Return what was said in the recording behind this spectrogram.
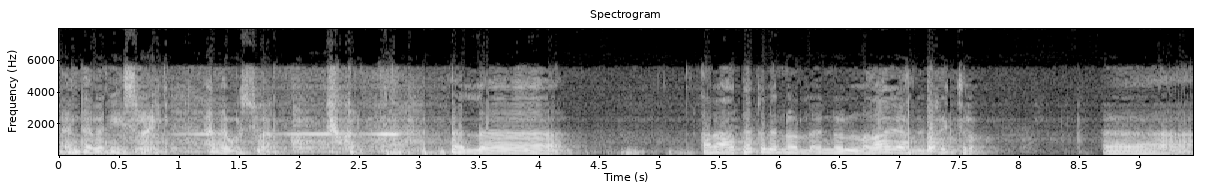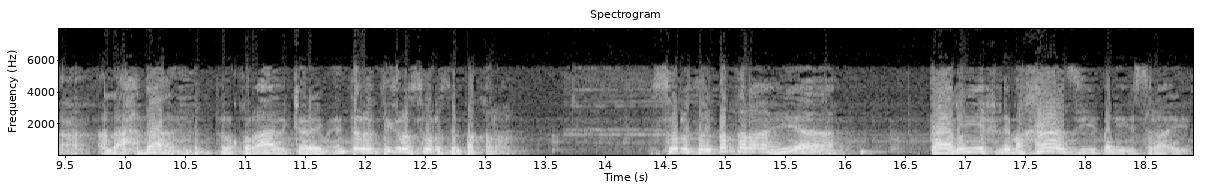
عند بني إسرائيل هذا هو السؤال شكرا أنا أعتقد أنه أنه الغاية من ذكر الأحداث في القرآن الكريم. أنت لو تقرأ سورة البقرة سورة البقرة هي تاريخ لمخازي بني إسرائيل.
